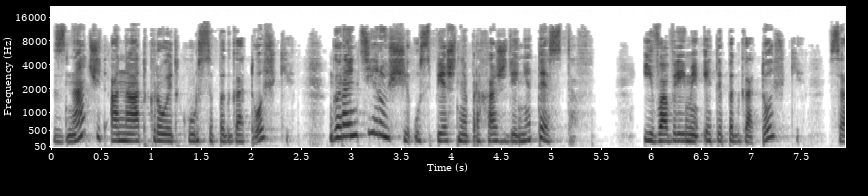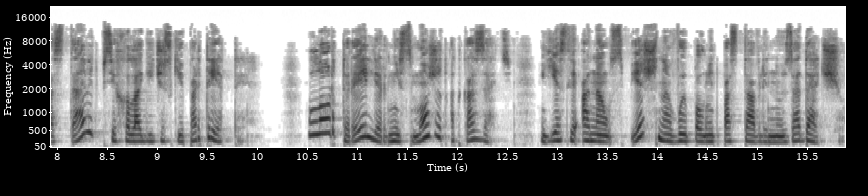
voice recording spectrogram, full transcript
Значит, она откроет курсы подготовки, гарантирующие успешное прохождение тестов. И во время этой подготовки составит психологические портреты. Лорд Рейлер не сможет отказать, если она успешно выполнит поставленную задачу.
